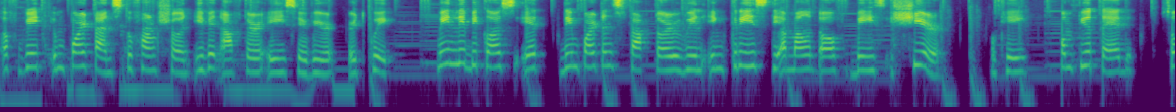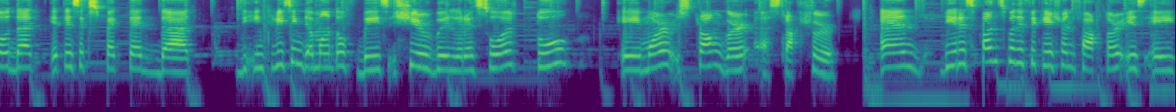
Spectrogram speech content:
of great importance to function even after a severe earthquake. Mainly because it the importance factor will increase the amount of base shear, okay, computed so that it is expected that the increasing the amount of base shear will result to a more stronger uh, structure. And the response modification factor is a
